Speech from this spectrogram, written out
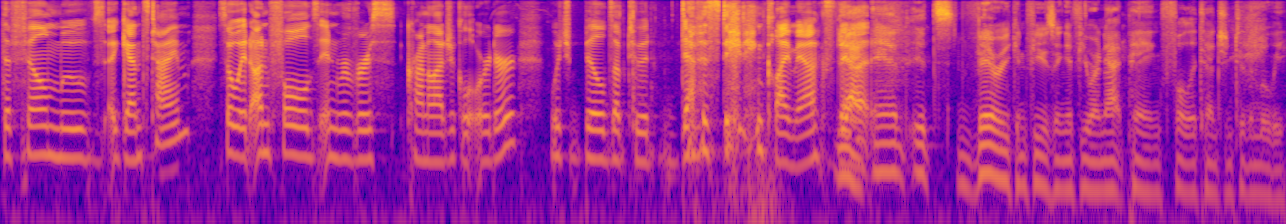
the film moves against time. So it unfolds in reverse chronological order, which builds up to a devastating climax. Yeah, and it's very confusing if you are not paying full attention to the movie.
